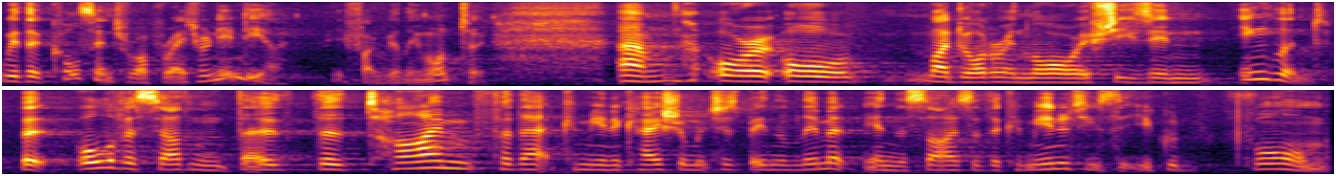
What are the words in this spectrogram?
with a call centre operator in India if I really want to. Um, or, or my daughter in law if she's in England. But all of a sudden, the, the time for that communication, which has been the limit in the size of the communities that you could form,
